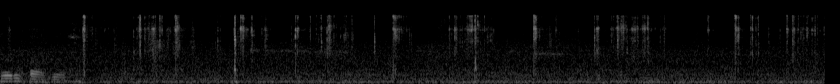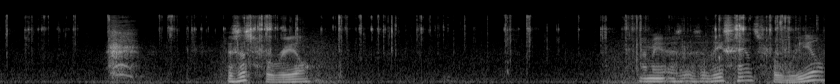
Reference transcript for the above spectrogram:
35, yes. Is this for real? I mean, is, is, are these hands for real?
